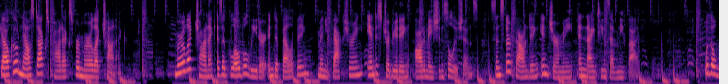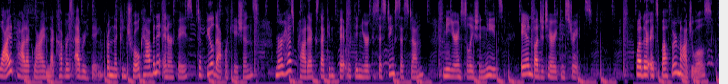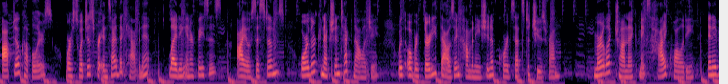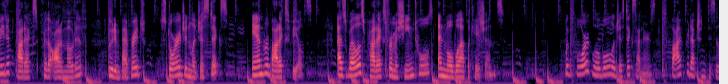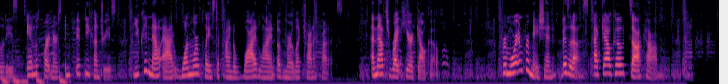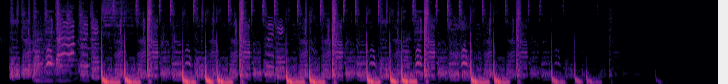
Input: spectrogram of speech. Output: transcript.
Galco now stocks products for Murr Elektronik. Murr Elektronik is a global leader in developing, manufacturing, and distributing automation solutions since their founding in Germany in 1975. With a wide product line that covers everything from the control cabinet interface to field applications, Murr has products that can fit within your existing system, meet your installation needs, and budgetary constraints. Whether it's buffer modules, opto couplers, or switches for inside the cabinet, lighting interfaces, I.O. systems, or their connection technology, with over 30,000 combination of cord sets to choose from, Murr Elektronik makes high quality, innovative products for the automotive, food and beverage, storage and logistics, and robotics fields, as well as products for machine tools and mobile applications. With four global logistics centers, five production facilities, and with partners in 50 countries, you can now add one more place to find a wide line of Murr Elektronik products. And that's right here at Galco. For more information, visit us at galco.com.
